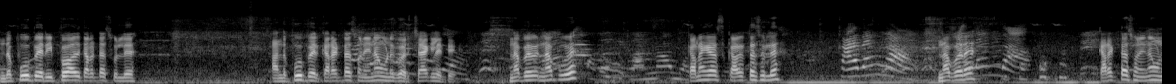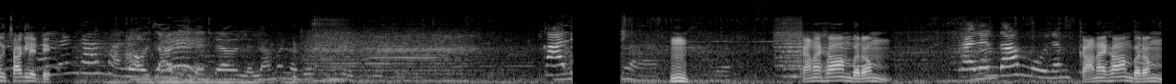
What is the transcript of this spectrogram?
இந்த பூ பேர் இப்போ அது கரெக்டாக சொல்லு. அந்த பூ பேர் கரெக்டாக சொன்னீங்கன்னா உனக்கு ஒரு சாக்லேட்டு என்ன பேர் என்ன பூ? கனகாஸ் கரெக்டாக சொல்லு. என்ன பேர்? கரெக்டாக சொன்னீங்கன்னா உனக்கு சாக்லேட்டு ம். கனகாம்பரம். கனகாம்பரம்.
